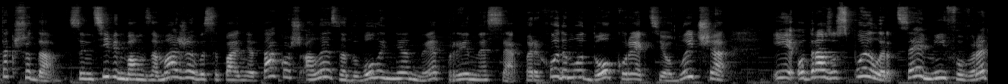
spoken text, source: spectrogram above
Так що да, синці він вам замаже, висипання також, але задоволення не принесе. Переходимо до корекції обличчя. І одразу спойлер, це мій фаворит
